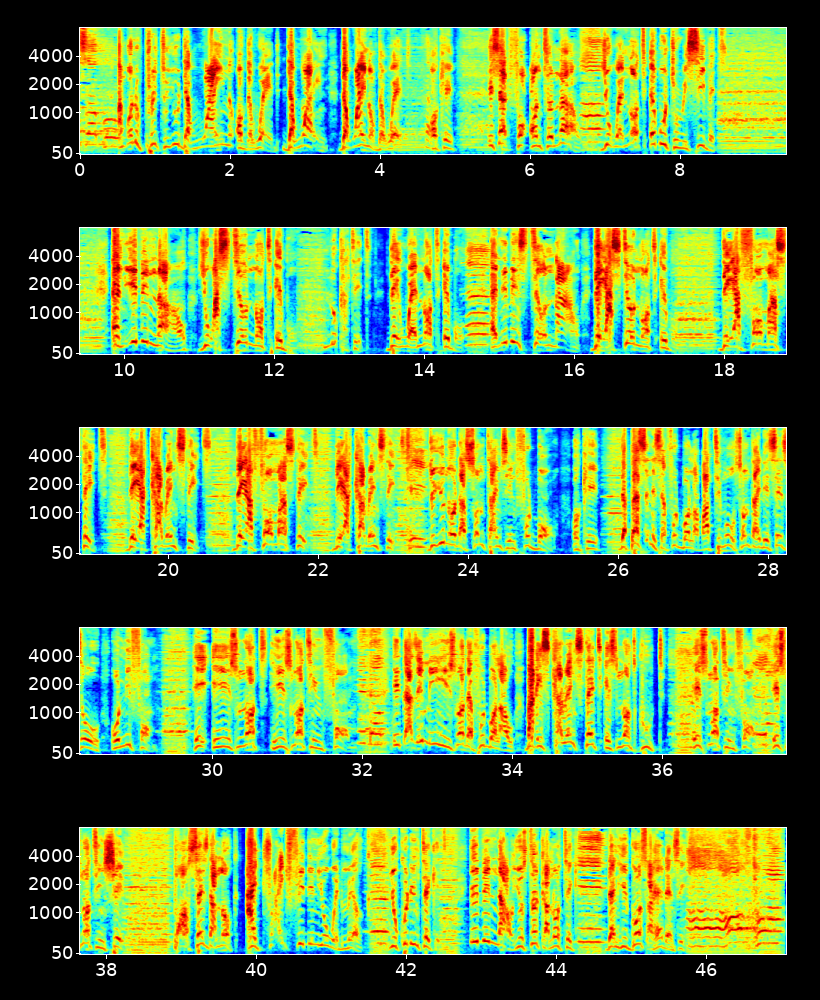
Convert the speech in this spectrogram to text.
I'm going to preach to you the wine of the word, the wine, the wine of the word. Okay, he said, For until now you were not able to receive it, and even now you are still not able. Look at it. They were not able, eh. and even still now they are still not able. They are former state. They are current state. They are former state. They are current state. Do you know that sometimes in football, okay, the person is a footballer, but Timo, sometimes they say, oh, only form. He, he is not he is not in form. It doesn't mean he's not a footballer, but his current state is not good. He's not in form. He's not in shape. Paul says that look, I tried feeding you with milk, you couldn't take it. Even now, you still cannot take it. Then he goes ahead and says,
